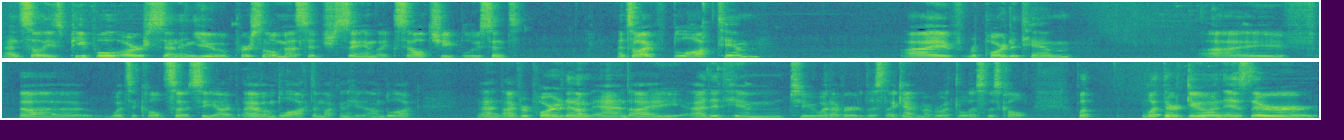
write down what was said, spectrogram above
And so these people are sending you personal message saying like sell cheap Lucent. And so I've blocked him. I've reported him. I've uh, what's it called? So see, I've, I haven't blocked. I'm not going to hit unblock. And I've reported him, and I added him to whatever list. I can't remember what the list was called. But what they're doing is they're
